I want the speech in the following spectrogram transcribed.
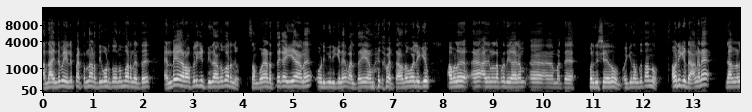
അന്ന് അതിന്റെ പേരിൽ പെട്ടെന്ന് നടത്തി കൊടുത്തോന്നും പറഞ്ഞിട്ട് എന്റെ കെയർ ഓഫിൽ കിട്ടിയതാന്ന് പറഞ്ഞു. സംഭവം ഇടത്തെ കൈയാണ് ഒടിഞ്ഞിരിക്കുന്നത് വലത്തെ കൈ നമുക്ക് പറ്റാവുന്ന പോലേക്കും അവൾ അതിനുള്ള പ്രതികാരം മറ്റേ പ്രതിഷേധവും ഒക്കെ നമുക്ക് തന്നു. അവരിക്കട്ടെ അങ്ങനെ ഞങ്ങൾ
